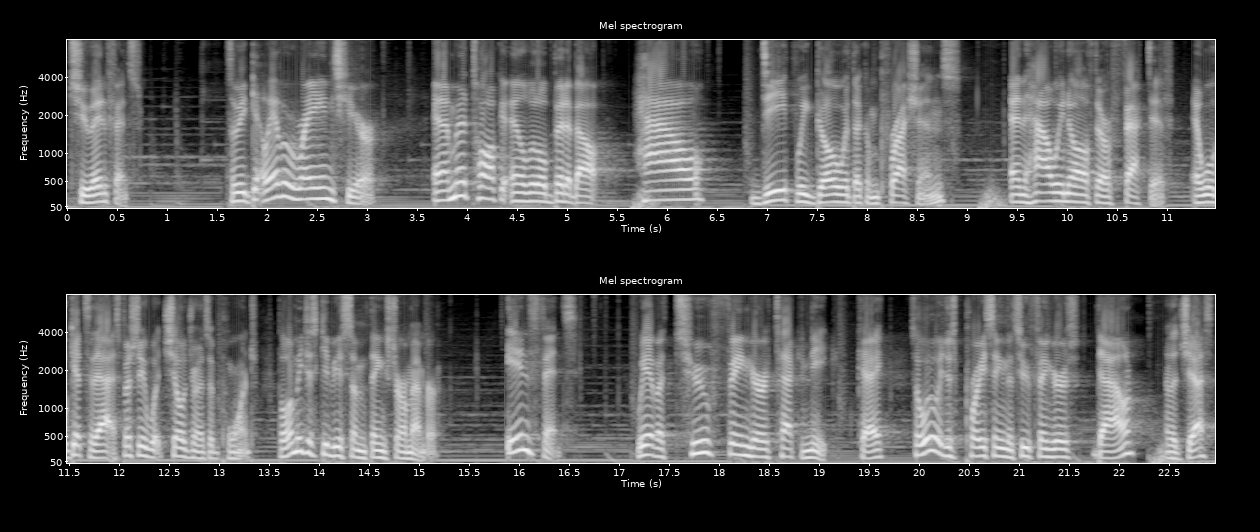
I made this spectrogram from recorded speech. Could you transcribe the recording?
to infants. So we, get, we have a range here, and I'm going to talk in a little bit about how deep we go with the compressions and how we know if they're effective. And we'll get to that, especially with children, it's important. But let me just give you some things to remember. Infant, we have a two finger technique, okay? So what are just placing the two fingers down on the chest?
